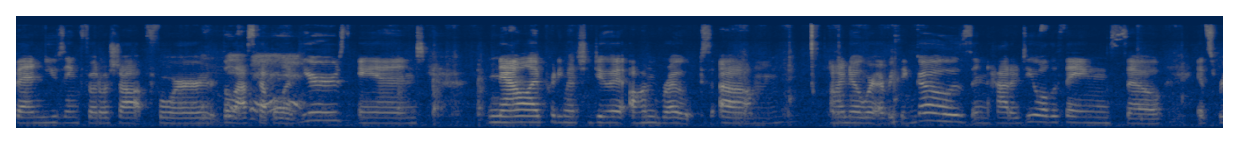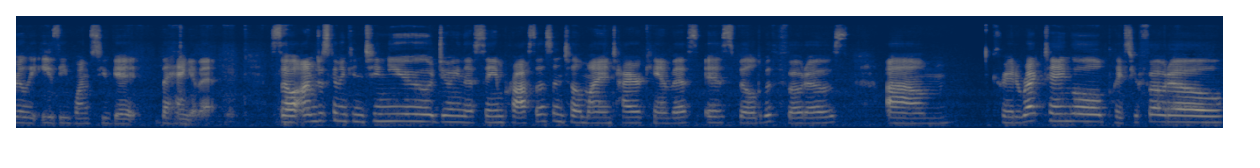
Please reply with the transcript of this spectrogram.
been using Photoshop for the last couple of years and now I pretty much do it on rote. Um, I know where everything goes and how to do all the things, so it's really easy once you get the hang of it. So I'm just going to continue doing the same process until my entire canvas is filled with photos. Um, create a rectangle, place your photo,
